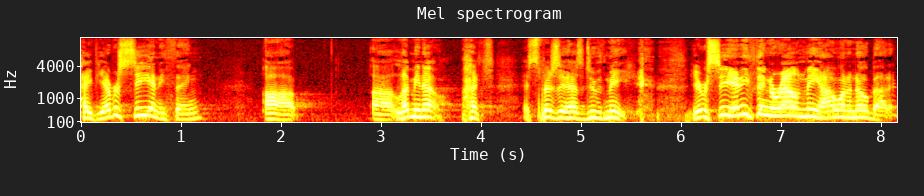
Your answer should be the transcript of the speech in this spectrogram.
Hey, if you ever see anything, uh, uh, let me know. Especially it has to do with me. you ever see anything around me, I want to know about it,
